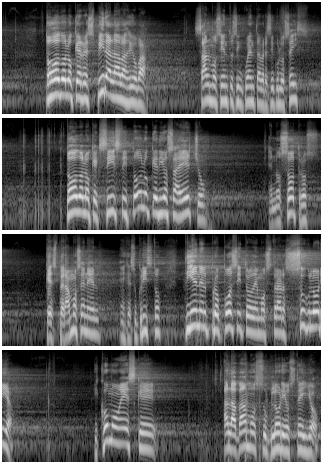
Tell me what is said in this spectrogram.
Todo lo que respira alaba a Jehová. Salmo 150, versículo 6. Todo lo que existe y todo lo que Dios ha hecho en nosotros, que esperamos en Él, en Jesucristo, tiene el propósito de mostrar su gloria. ¿Y cómo es que alabamos su gloria usted y yo?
